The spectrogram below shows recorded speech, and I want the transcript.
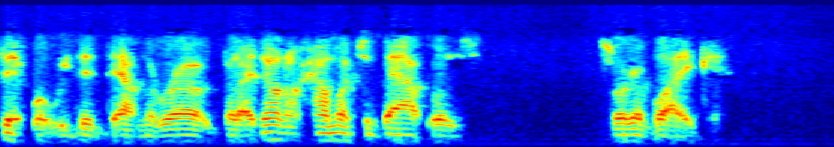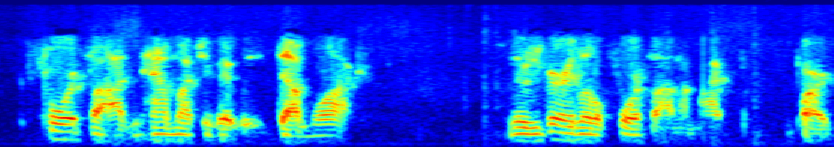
fit what we did down the road. But I don't know how much of that was sort of like forethought and how much of it was dumb luck. There's very little forethought on my part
